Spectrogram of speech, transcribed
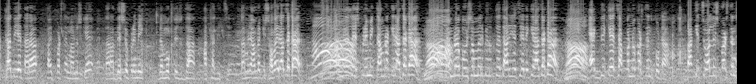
আখ্যা দিয়ে তারা ফাইভ পার্সেন্ট মানুষকে তারা দেশপ্রেমিক মুক্তিযোদ্ধা আখ্যা দিচ্ছে। তার মানে আমরা কি সবাই রাজাকার? আমরা দেশপ্রেমিক আমরা কি রাজাকার? আমরা বৈষম্যের বিরুদ্ধে দাঁড়িয়েছি এটা কি রাজাকার? একদিকে ছাপ্পান্ন পার্সেন্ট কোটা বাকি চুয়াল্লিশ পার্সেন্ট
